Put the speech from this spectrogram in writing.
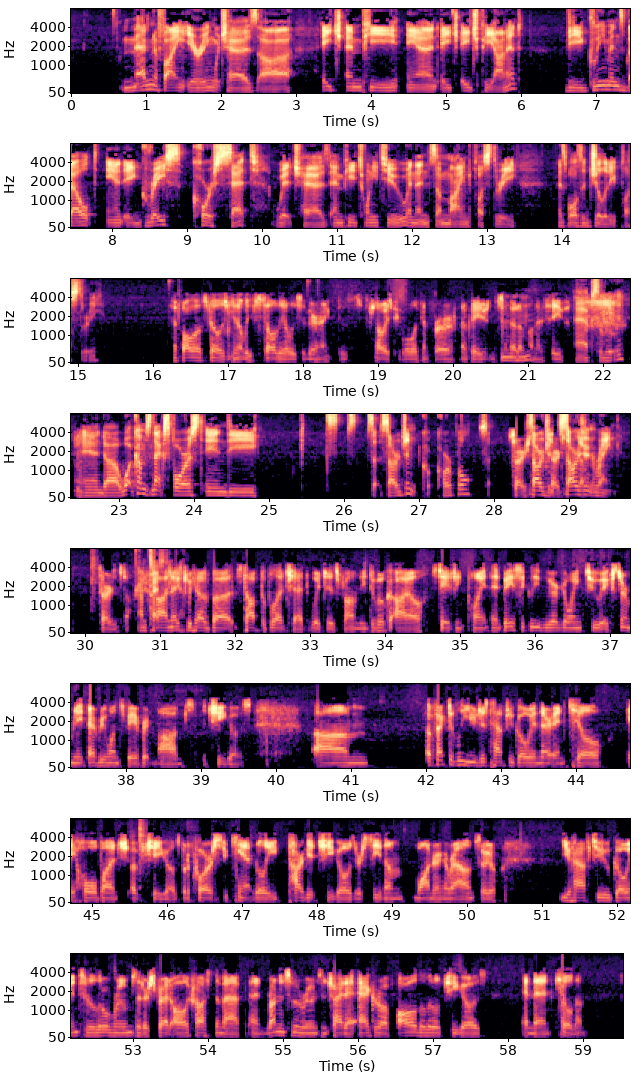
magnifying earring, which has uh, HMP and HHP on it, the Gleeman's belt, and a Grace corset, which has MP 22 and then some mind plus three, as well as agility plus three if all else fails, you can at least sell the elusive earring because there's always people looking for an evasion set mm-hmm. up on their sleeve. Absolutely. And uh, what comes next for us in the s- s- sergeant, corporal, S- sergeant, sergeant, sergeant, rank? Sergeant stuff. I'm testing. Uh, next, you. we have uh, Stop the Bloodshed, which is from the Dvucca Isle staging point, and basically we are going to exterminate everyone's favorite mobs, the Chigoes. Um, effectively, you just have to go in there and kill a whole bunch of Chigoes. But of course, you can't really target Chigoes or see them wandering around. So you have to go into the little rooms that are spread all across the map and run into the rooms and try to aggro up all the little Chigoes and then kill them.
